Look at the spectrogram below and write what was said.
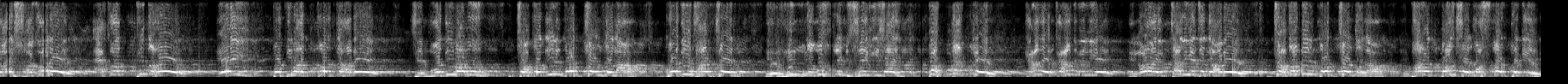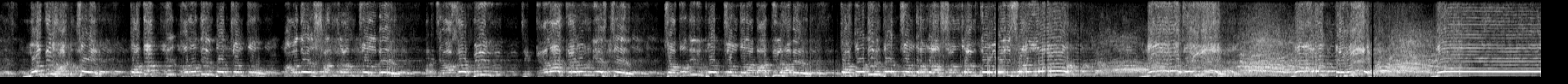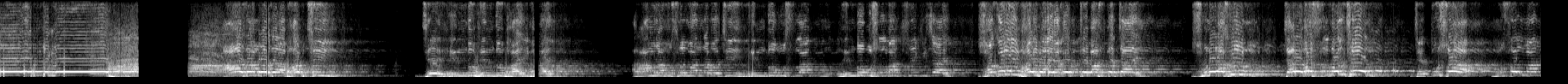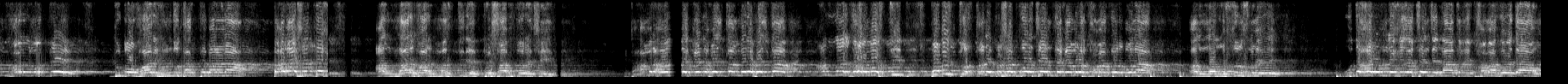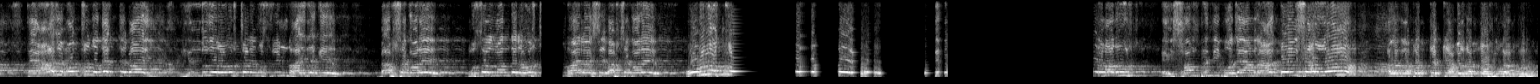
তাই সকলে একত্রিত হয়ে এই প্রতিবাদ করতে হবে যে মোদী বাবু যতদিন পর্যন্ত না গদি ছাড়ছেন হিন্দু, মুসলিম, শিখ, ইসাই, প্রত্যেককে কাঁধে কাঁধ মিলিয়ে লড়াই চালিয়ে যেতে হবে। যতদিন পর্যন্ত না ভারতবর্ষের মস্তক থেকে মোদী হচ্ছে, ততদিন ততদিন পর্যন্ত আমাদের সংগ্রাম চলবে। আর যে অকাবিল যে কালা কারণ নিয়ে এসছে, যতদিন পর্যন্ত না বাতিল হবে, ততদিন পর্যন্ত আমরা সংগ্রাম করব ইনশাআল্লাহ। নারে দেখবে নারে দেখবে যে হিন্দু হিন্দু ভাই ভাই, আর আমরা মুসলমানরা বলছি, হিন্দু মুসলাম, হিন্দু মুসলমান শিখ চাই সকলেই ভাই ভাই একত্রে বাঁচতে চাই শুনে রাখুন, যারা বলছেন যে দুশা মুসলমান ঘরের মধ্যে দুটো ঘর হিন্দু থাকতে পারে না, তারা দেখে আল্লাহর ঘর মসজিদে পেশাব করেছে। আমরা হলে কেটে ফেলতাম, মেরে ফেলতাম। আল্লাহর ঘর মসজিদ পবিত্র স্থানে পেশাব করেছেন, তাকে আমরা ক্ষমা করব না। আল্লাহ রসুল উদাহরণ রেখে গেছেন যে, না, তাকে ক্ষমা করে দাও। তাই আজ পর্যন্ত দেখতে পাই হিন্দুদের অনুষ্ঠানে মুসলিম ভাইদেরকে ব্যবসা করে, মুসলমানদের অনুষ্ঠান ভাইরা এসে ব্যবসা করে, অনুরোধ মানুষ এই সম্প্রীতি বোঝায় আমরা আসব ইনশাআল্লাহ। আল্লাহ প্রত্যেককে আমল করতে দান করুন।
